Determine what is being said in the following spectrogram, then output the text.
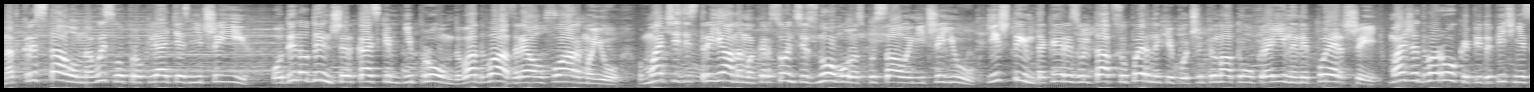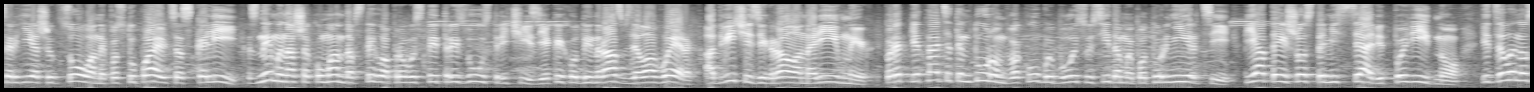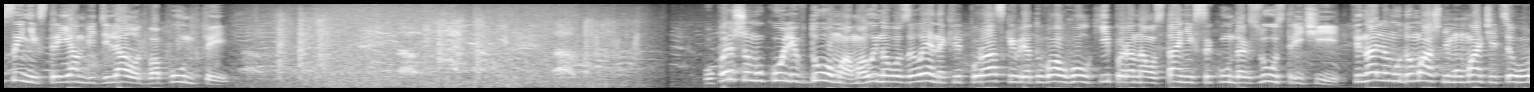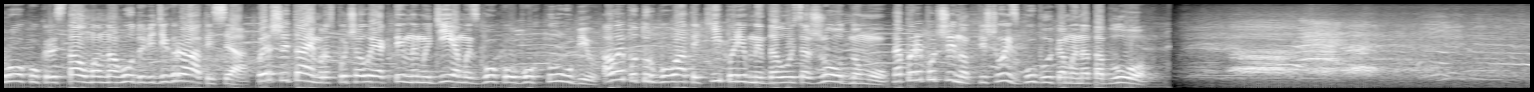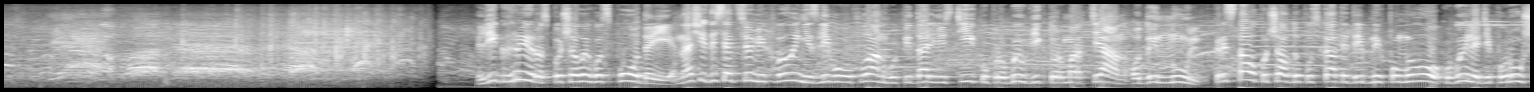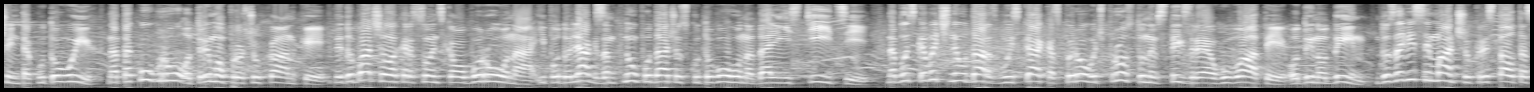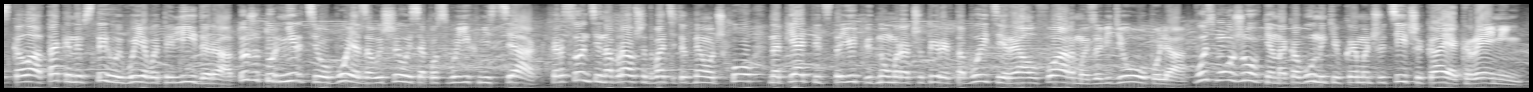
Над кристалом нависло прокляття з нічиїх. 1-1 з Черкаським Дніпром, 2-2 з Реал Фармою. В матчі зі стріянами херсонці знову розписали нічию. Між тим, такий результат суперників по чемпіонату України не перший. Майже два роки підопічні Сергія Шевцова не поступаються скалі. З ними наша команда встигла провести три зустрічі, з яких один раз взяла верх, а двічі зіграла на рівних. Перед 15-тим туром два клуби були сусідами по турнірці. П'яте і шосте місця відповідно. Від зелено-синіх стріян відділяло два пункти. У першому колі вдома малиново-зелених від поразки врятував гол кіпера на останніх секундах зустрічі. В фінальному домашньому матчі цього року Кристал мав нагоду відігратися. Перший тайм розпочали активними діями з боку обох клубів, але потурбувати кіперів не вдалося жодному. На перепочинок пішли з бубликами на табло. Лік гри розпочали господарі. На 67-й хвилині з лівого флангу під дальню стійку пробив Віктор Мартян 1-0. Кристал почав допускати дрібних помилок у вигляді порушень та кутових. На таку гру отримав прочуханки. Не добачила херсонська оборона, і Подоляк замкнув подачу з кутового на дальній стійці. На блискавичний удар з близька Касперович просто не встиг зреагувати. 1-1. До завіси матчу Кристал та Скала так і не встигли виявити лідера. Тож у турнірці обоє залишилися по своїх місцях. Херсонці, набравши 21 очко, на 5 відстають від номера 4 в таблиці Реал Фарми з Овідіополя. 8 жовтня на кавуників Кременчуці чекає Кремінь.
